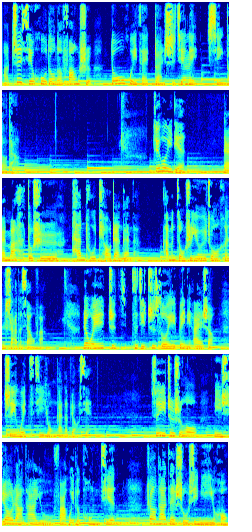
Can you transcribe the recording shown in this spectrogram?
啊，这些互动的方式都会在短时间内吸引到他。最后一点。男人嘛，都是贪图挑战感的，他们总是有一种很傻的想法，认为自己自己之所以被你爱上，是因为自己勇敢的表现。所以这时候你需要让他有发挥的空间，让他在熟悉你以后，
